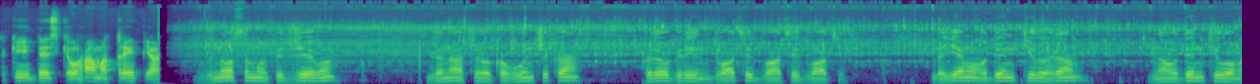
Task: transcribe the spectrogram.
такий десь кілограма 3-5. Вносимо підживу для нашого кавунчика ProGreen 20-20-20. Даємо 1 кг на 1 км.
